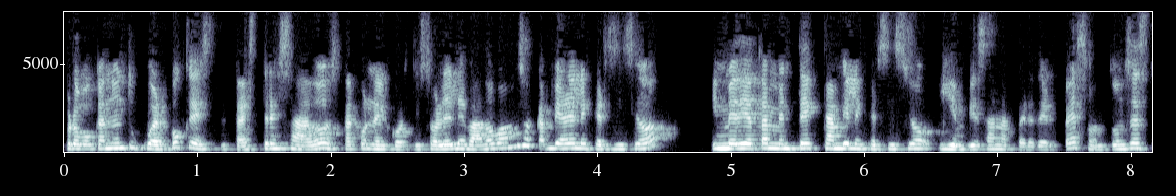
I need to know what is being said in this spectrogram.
provocando en tu cuerpo que está estresado, está con el cortisol elevado, vamos a cambiar el ejercicio, inmediatamente cambia el ejercicio y empiezan a perder peso. Entonces,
